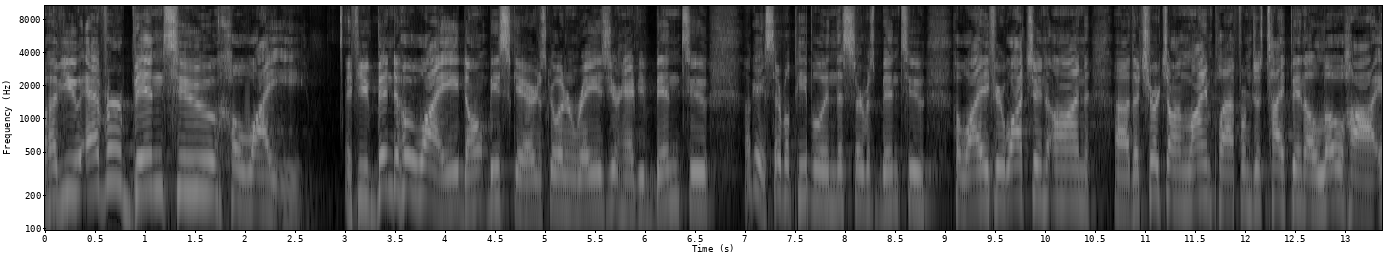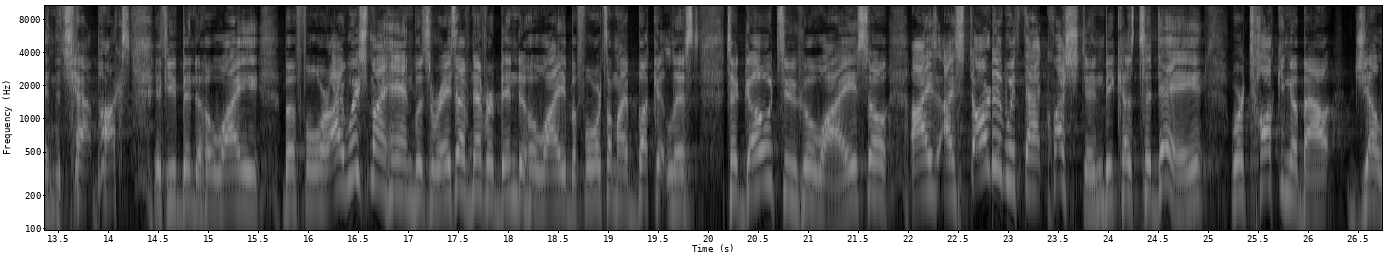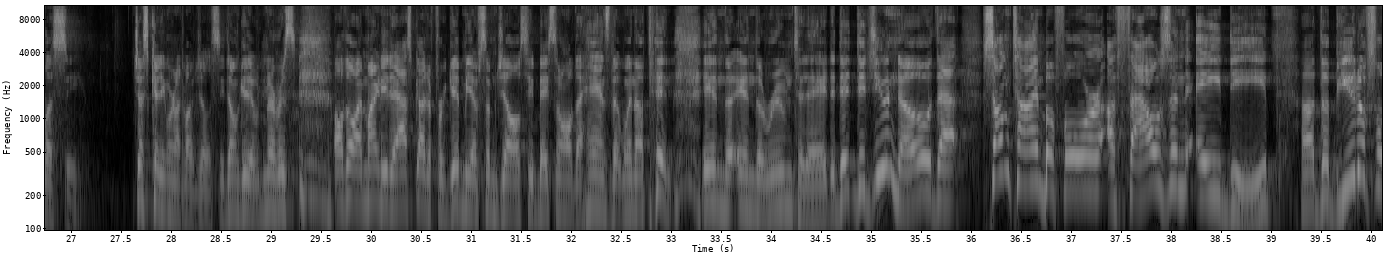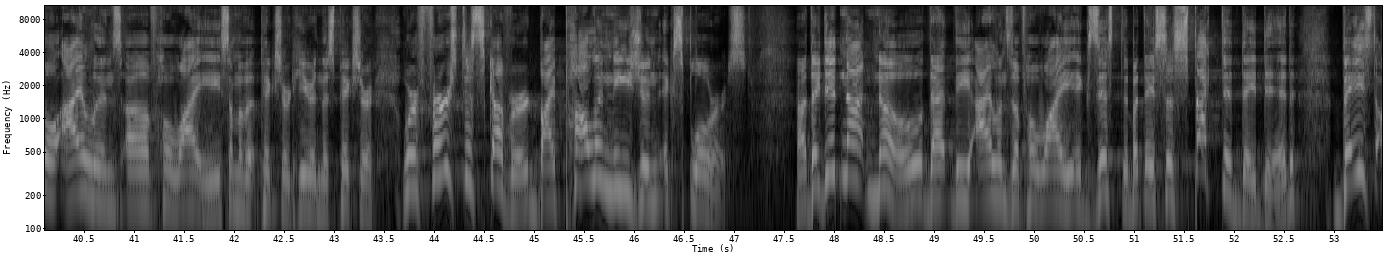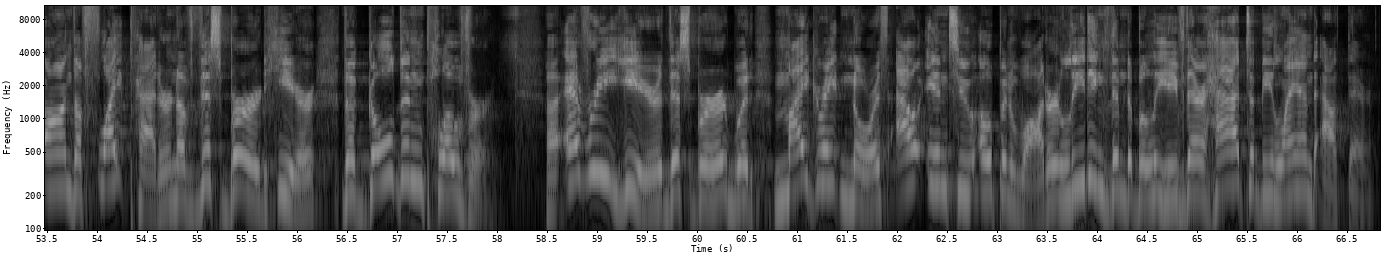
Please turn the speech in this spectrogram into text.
Well, have you ever been to Hawaii? If you've been to Hawaii, don't be scared. Just go ahead and raise your hand. If you've been to, okay, several people in this service been to Hawaii. If you're watching on uh, the church online platform, just type in aloha in the chat box if you've been to Hawaii before. I wish my hand was raised. I've never been to Hawaii before. It's on my bucket list to go to Hawaii. So I, I started with that question because today we're talking about jealousy. Just kidding, we're not talking about jealousy. Don't get nervous. Although I might need to ask God to forgive me of some jealousy based on all the hands that went up in, in, the, in the room today. Did, did you know that sometime before 1000 AD, uh, the beautiful islands of Hawaii, some of it pictured here in this picture, were first discovered by Polynesian explorers? Uh, they did not know that the islands of Hawaii existed, but they suspected they did based on the flight pattern of this bird here, the golden plover. Uh, every year, this bird would migrate north out into open water, leading them to believe there had to be land out there.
